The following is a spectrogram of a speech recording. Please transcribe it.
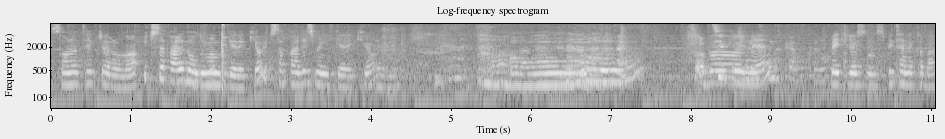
sonra tekrar ona. Üç seferde doldurmanız gerekiyor. Üç seferde içmeniz gerekiyor. Sonra böyle bekliyorsunuz bitene kadar.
